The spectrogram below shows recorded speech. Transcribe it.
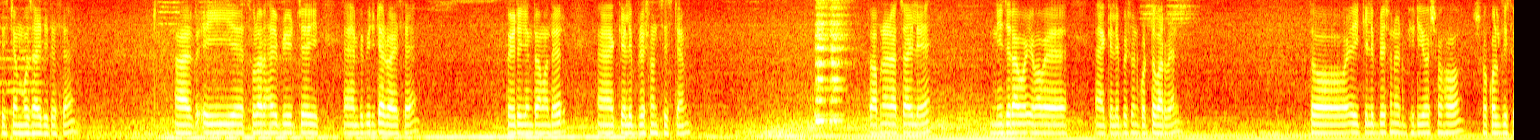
সিস্টেম বোঝাই দিতেছে। আর এই সোলার হাইব্রিড যেই বিপিডিটা রয়েছে, তো এটা কিন্তু আমাদের ক্যালিব্রেশন সিস্টেম তো আপনারা চাইলে নিজেরাও এভাবে ক্যালিব্রেশন করতে পারবেন। তো এই ক্যালিব্রেশনের ভিডিও সহ সকল কিছু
